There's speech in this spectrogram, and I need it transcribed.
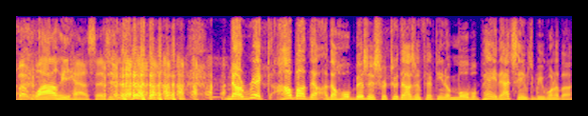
But while he has it, Now, Rick, how about the the whole business for 2015 of mobile pay? That seems to be one of the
